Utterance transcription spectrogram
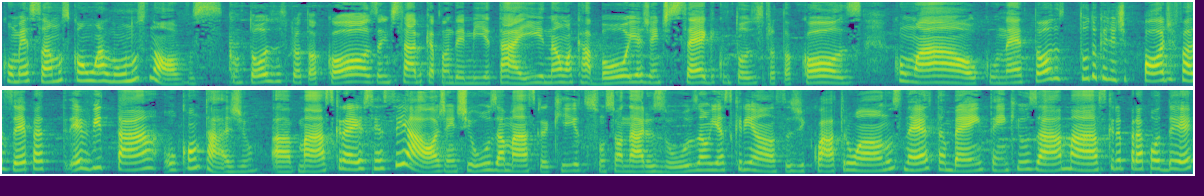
começamos com alunos novos. Com todos os protocolos, a gente sabe que a pandemia está aí, não acabou, e a gente segue com todos os protocolos, com álcool, né? Todo, tudo que a gente pode fazer para evitar o contágio. A máscara é essencial. A gente usa a máscara que os funcionários usam e as crianças de 4 anos, né, também tem que usar a máscara para poder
